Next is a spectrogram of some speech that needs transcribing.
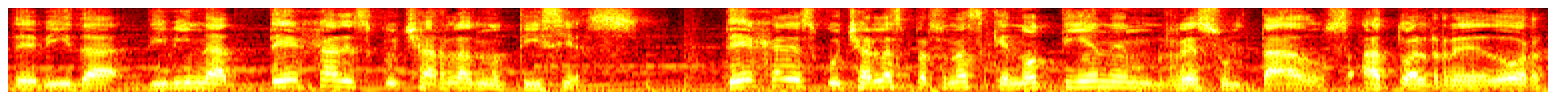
de vida divina. Deja de escuchar las noticias. Deja de escuchar las personas que no tienen resultados a tu alrededor.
